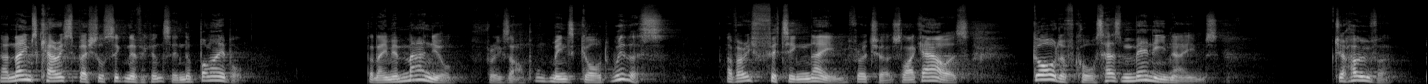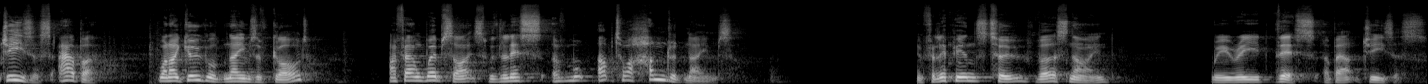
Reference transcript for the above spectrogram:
Now, names carry special significance in the Bible. The name Emmanuel, for example, means God with us, a very fitting name for a church like ours. God, of course, has many names. Jehovah, Jesus, Abba. When I Googled names of God, I found websites with lists of up to 100 names. In Philippians 2, verse 9, we read this about Jesus.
